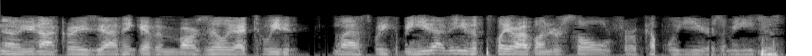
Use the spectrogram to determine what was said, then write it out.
No, you're not crazy. I think Evan Marzilli. I tweeted last week. I mean, he, I think he's a player I've undersold for a couple of years. I mean, he's just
